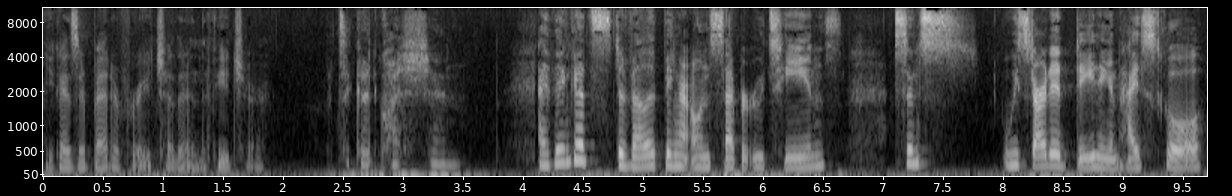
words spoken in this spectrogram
you guys are better for each other in the future? It's a good question. I think it's developing our own separate routines. Since we started dating in high school,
